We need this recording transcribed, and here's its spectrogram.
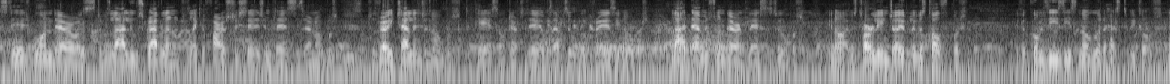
Stage one there was there was a lot of loose gravel and it was like a forestry stage in places there now, but it was very challenging now. But the pace out there today was absolutely crazy now. But a lot of damage done there in places too. But you know, it was thoroughly enjoyable. It was tough, but if it comes easy, it's no good. It has to be tough.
